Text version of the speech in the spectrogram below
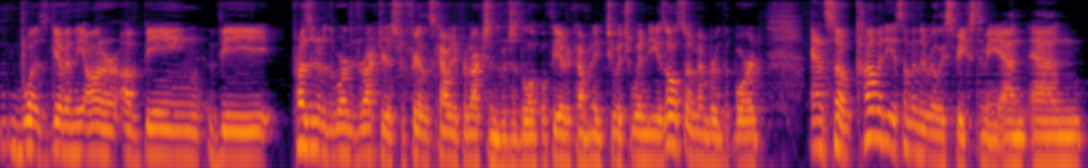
was given the honor of being the president of the board of directors for Fearless Comedy Productions, which is the local theater company to which Wendy is also a member of the board. And so comedy is something that really speaks to me and and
